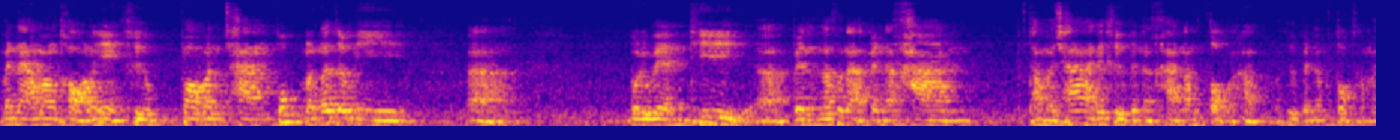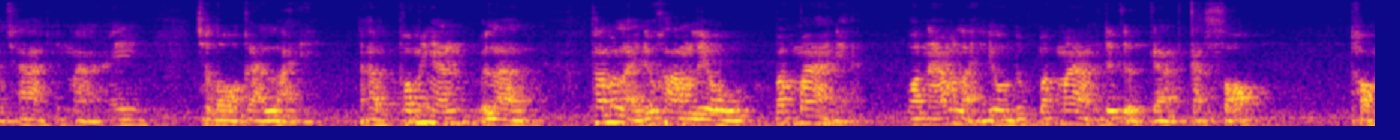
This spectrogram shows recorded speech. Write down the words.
แม่น้ำบางทองนั่นเองคือ พอมันชันปุ๊บมันก็จะมีอ่า บริเวณที่เป็นลักษณะเป็นอาคารธรรมชาติก็คือเป็นอาคารน้ำตกครับก็คือเป็นน้ำตกธรรมชาติขึ้นมาให้ชะลอการไหลนะครับ เพราะไม่งั้นเวลาถ้ามันไหลด้วยความเร็วมากๆเนี่ยพอน้ำมันไหลเร็วมากๆ มันจะเกิดการกัดเซาะท้อง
